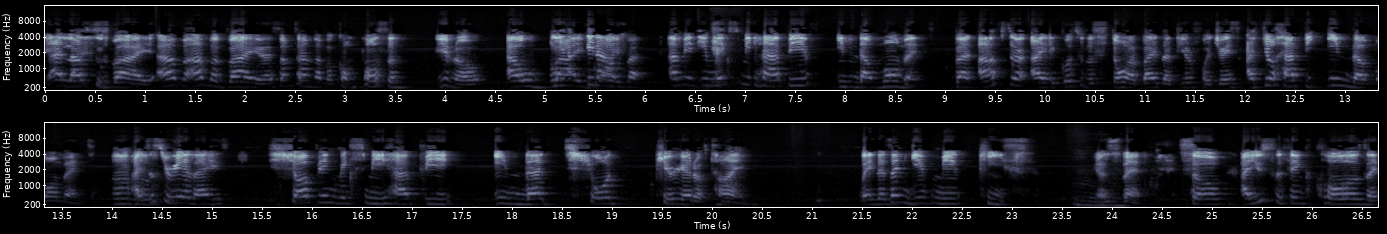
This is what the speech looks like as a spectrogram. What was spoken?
I love to buy. I'm I'm a buyer. Sometimes I'm a compulsive. You know, I will buy, Yeah, buy, buy. I mean, it makes me happy in that moment. But after I go to the store, I buy that beautiful dress. I feel happy in that moment. Mhm. I just realized shopping makes me happy in that short period of time. But it doesn't give me peace. You understand? So I used to think clothes and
